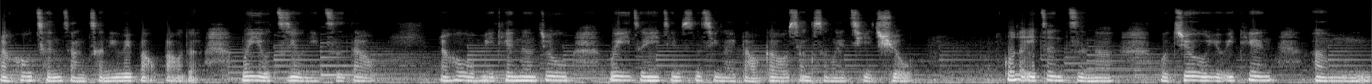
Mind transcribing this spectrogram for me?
然后成长成一位宝宝的，唯有只有你知道。然后我每天呢就为这一件事情来祷告，向神来祈求。过了一阵子呢，我就有一天，嗯，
